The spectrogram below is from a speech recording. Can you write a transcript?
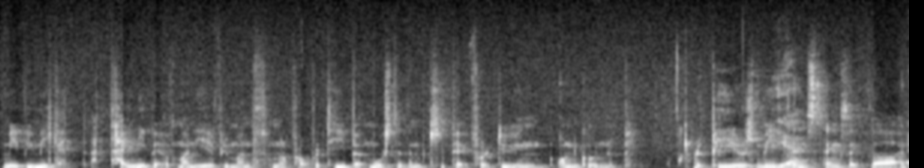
maybe make a, a tiny bit of money every month from their property, but most of them keep it for doing ongoing repairs, maintenance, yeah. things like that. And,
